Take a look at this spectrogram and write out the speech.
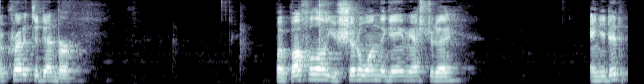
But credit to Denver. But Buffalo, you should have won the game yesterday, and you didn't.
